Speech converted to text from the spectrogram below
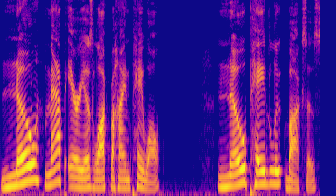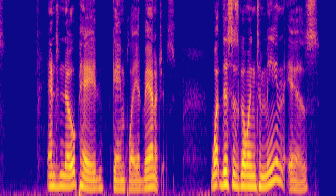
no map areas locked behind paywall, no paid loot boxes, and no paid gameplay advantages. What this is going to mean is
